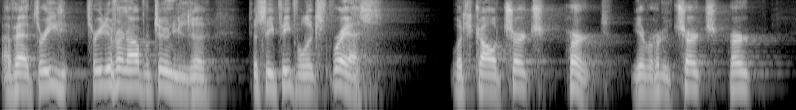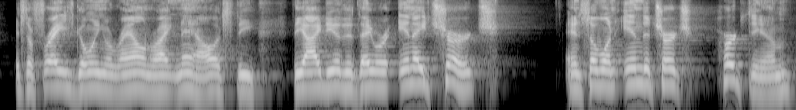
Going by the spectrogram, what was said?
I've had three, three different opportunities to, to see people express what's called church hurt. You ever heard of church hurt? It's a phrase going around right now. It's the, the idea that they were in a church and someone in the church hurt them,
